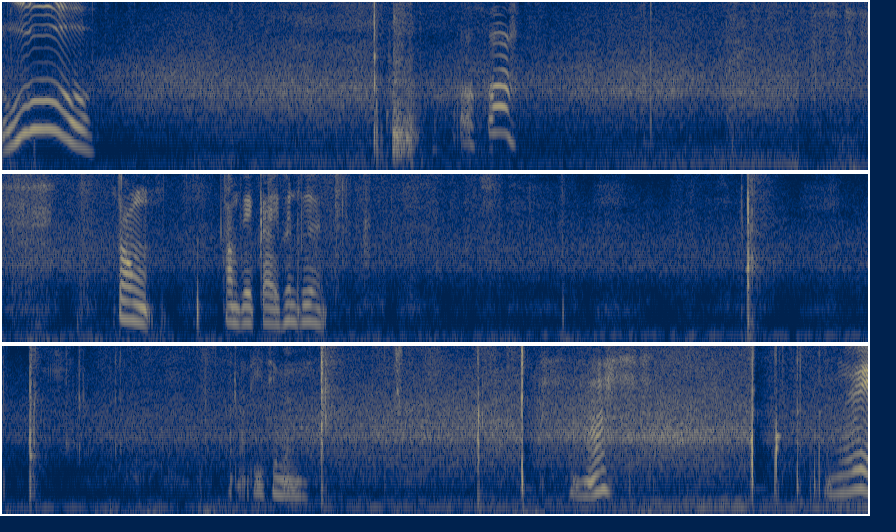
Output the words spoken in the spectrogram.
Uu. Oho. ต้องทำไกลๆเพื่อนๆ หาที่ที่มันอือฮะเฮ้ย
